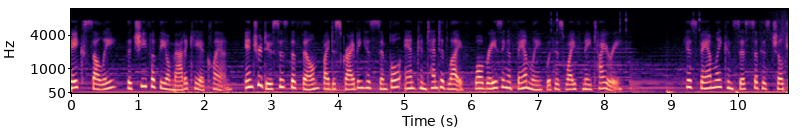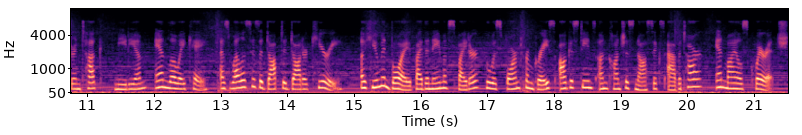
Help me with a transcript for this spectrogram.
Jake Sully, the chief of the Omaticaya clan, introduces the film by describing his simple and contented life while raising a family with his wife Neytiri. His family consists of his children Tuk, Neteyam, and Loak, as well as his adopted daughter Kiri, a human boy by the name of Spider who was formed from Grace Augustine's unconscious Gnostics avatar, and Miles Quaritch,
